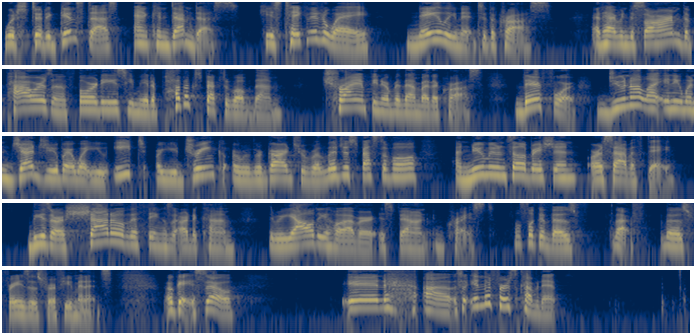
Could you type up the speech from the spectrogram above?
which stood against us and condemned us. He has taken it away, nailing it to the cross. And having disarmed the powers and authorities, he made a public spectacle of them, triumphing over them by the cross. Therefore, do not let anyone judge you by what you eat or you drink or with regard to a religious festival, a new moon celebration, or a Sabbath day. These are a shadow of the things that are to come. The reality, however, is found in Christ. Let's look at those that those phrases for a few minutes. Okay, so in uh, so in the first covenant,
